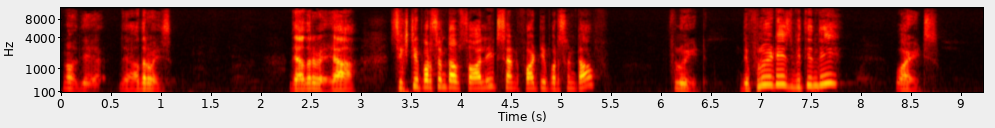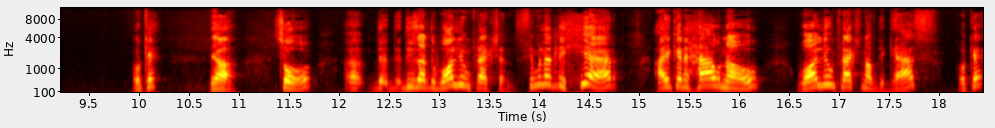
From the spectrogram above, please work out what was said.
No the, the otherwise the other way yeah. 60 percent of solids and 40 percent of fluid. The fluid is within the voids. Okay? Yeah. So uh, the, the, these are the volume fractions similarly here I can have now volume fraction of the gas, okay,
